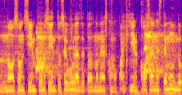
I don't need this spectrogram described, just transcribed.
no son 100% seguras, de todas maneras, como cualquier cosa en este mundo.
